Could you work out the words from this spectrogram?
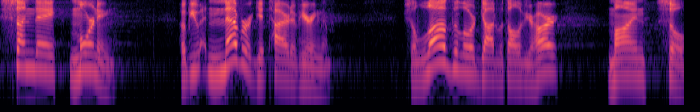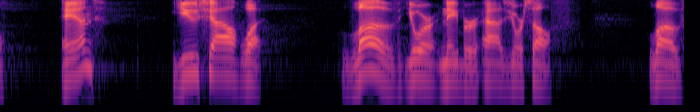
Sunday morning. Hope you never get tired of hearing them. You shall love the Lord God with all of your heart, mind, soul. And you shall what? Love your neighbor as yourself. Love.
